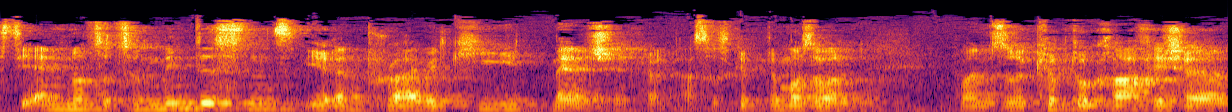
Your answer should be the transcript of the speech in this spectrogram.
dass die Endnutzer zumindest ihren Private Key managen können. Also es gibt immer so, ein, so eine kryptografische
